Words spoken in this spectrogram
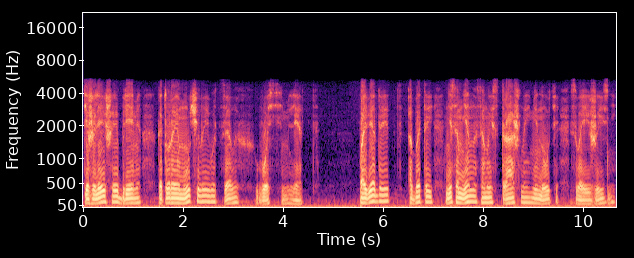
тяжелейшее бремя, которое мучило его целых восемь лет. Поведает об этой, несомненно, самой страшной минуте своей жизни,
